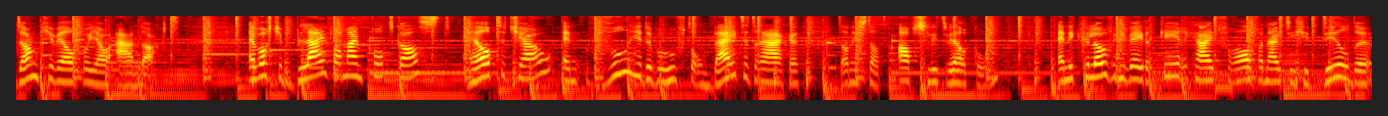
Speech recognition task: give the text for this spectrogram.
dankjewel voor jouw aandacht. En word je blij van mijn podcast? Helpt het jou en voel je de behoefte om bij te dragen? Dan is dat absoluut welkom. En ik geloof in die wederkerigheid vooral vanuit die gedeelde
